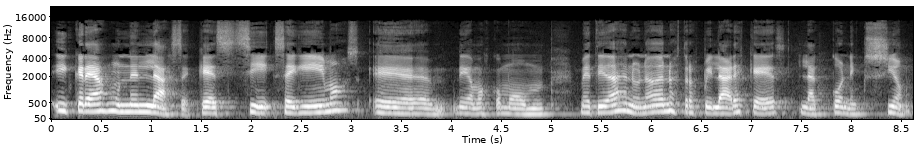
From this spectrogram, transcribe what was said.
y creas un enlace que si seguimos, eh, digamos, como metidas en uno de nuestros pilares que es la conexión,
